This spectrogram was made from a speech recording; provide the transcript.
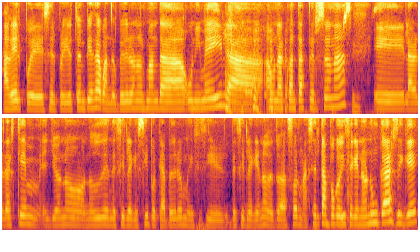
A ver, pues el proyecto empieza cuando Pedro nos manda un email a, unas cuantas personas. Eh, la verdad es que yo no, no dudé en decirle que sí, porque a Pedro es muy difícil decirle que no, de todas formas. Él tampoco dice que no nunca, así que,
